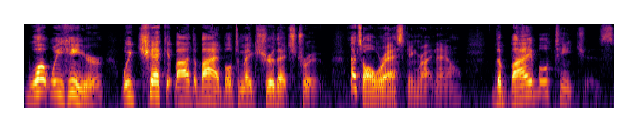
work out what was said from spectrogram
what we hear, we check it by the Bible to make sure that's true. That's all we're asking right now. The Bible teaches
